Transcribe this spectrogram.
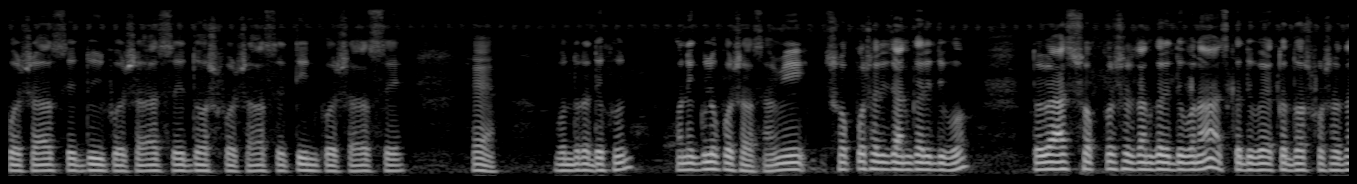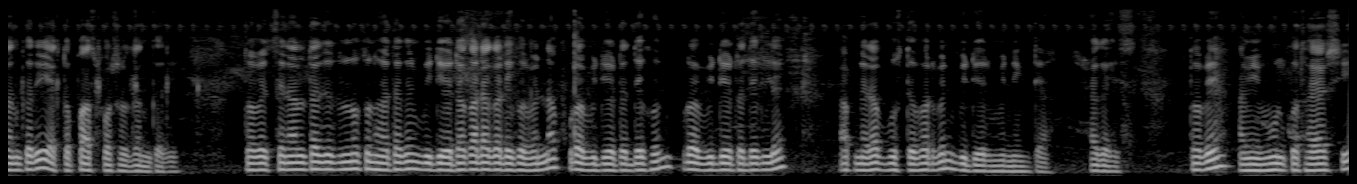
পয়সা আছে, দুই পয়সা আছে, দশ পয়সা আছে, তিন পয়সা আছে। হ্যাঁ বন্ধুরা, দেখুন, অনেকগুলো পয়সা আছে। আমি সব পয়সারই জানকারি দিব। তবে আজ সব পয়সার জানকারি দেবো না, আজকে দেবো একটা দশ পয়সার জানকারি, একটা পাঁচ পয়সার জানকারি। তবে চ্যানেলটা যদি নতুন হয়ে থাকেন, ভিডিওটা কাটাকাটি করবেন না, পুরো ভিডিওটা দেখুন, পুরো ভিডিওটা দেখলে আপনারা বুঝতে পারবেন ভিডিওর মিনিংটা। হ্যাঁ গাইস তবে আমি মূল কথায় আসি,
